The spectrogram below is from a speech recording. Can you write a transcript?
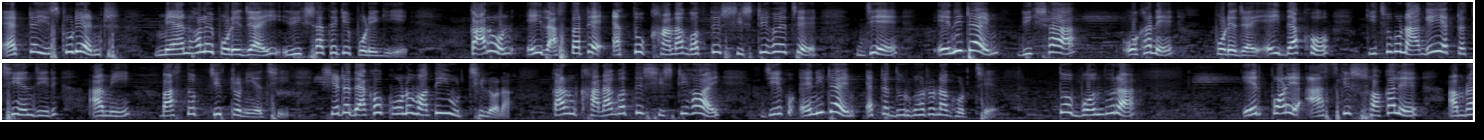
একটা স্টুডেন্ট ম্যান হলে পড়ে যায় রিক্সা থেকে পড়ে গিয়ে। কারণ এই রাস্তাতে এত খানা গর্তের সৃষ্টি হয়েছে যে এনি টাইম রিক্সা ওখানে পড়ে যায়। এই দেখো, কিছুক্ষণ আগেই একটা সিএনজির আমি বাস্তব চিত্র নিয়েছি। সেটা দেখো কোনো মতেই উঠছিল না। কারণ খানা গর্তের সৃষ্টি হয় যে এনি টাইম একটা দুর্ঘটনা ঘটছে। তো বন্ধুরা, এরপরে আজকে সকালে আমরা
